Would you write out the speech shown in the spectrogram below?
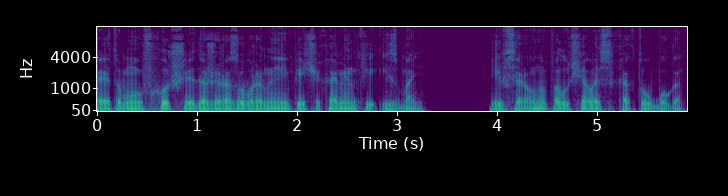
поэтому в ход шли даже разобранные печи-каменки из бань. И все равно получалось как-то убого.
